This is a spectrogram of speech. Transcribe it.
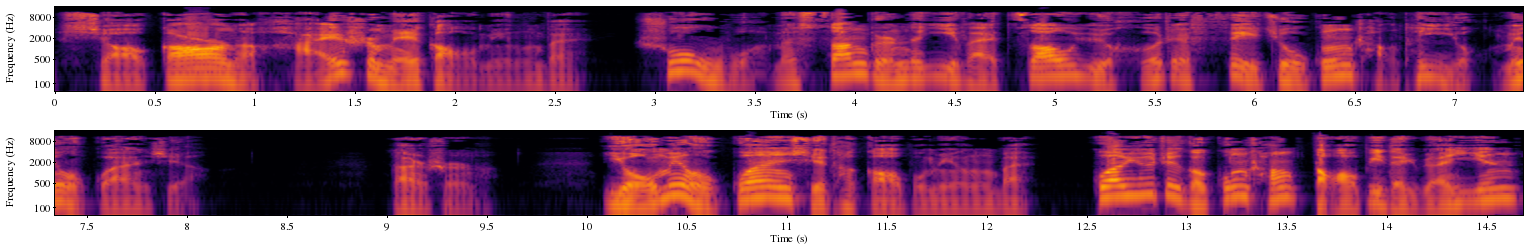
小高呢还是没搞明白，说我们三个人的意外遭遇和这废旧工厂它有没有关系啊？但是呢，有没有关系他搞不明白。关于这个工厂倒闭的原因，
